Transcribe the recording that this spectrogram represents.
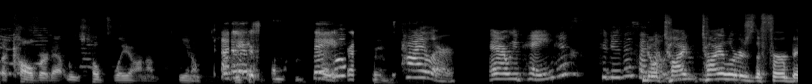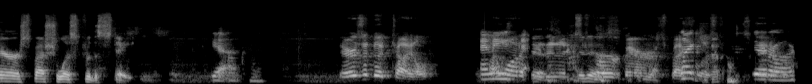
the culvert, at least hopefully on a, you know. State, um, right? Tyler, and are we paying him to do this? I No, thought we Tyler is the fur bearer specialist for the state. Yeah, Okay. There's a good title. and I he's, want to be the next fur bearer yeah. specialist. Like- in the state of Zero. Vermont.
